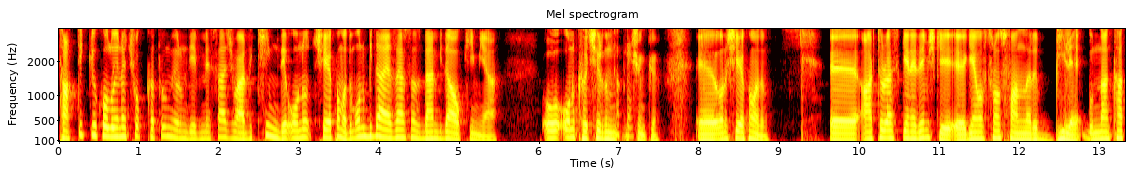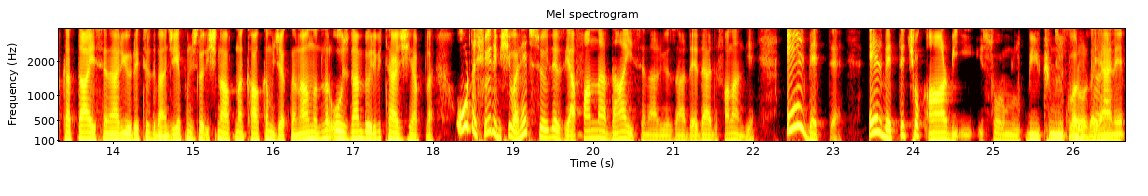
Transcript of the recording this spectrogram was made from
Taktik yok olayına çok katılmıyorum diye bir mesaj vardı. Kimdi? Onu şey yapamadım. Onu bir daha yazarsanız ben bir daha okuyayım ya. O onu kaçırdım okay. çünkü. E, onu şey yapamadım. E, Arthur Ask gene demiş ki e, Game of Thrones fanları bile bundan kat kat daha iyi senaryo üretirdi bence. Yapımcılar işin altından kalkamayacaklarını anladılar. O yüzden böyle bir tercih yaptılar. Orada şöyle bir şey var. Hep söyleriz ya fanlar daha iyi senaryo yazardı ederdi falan diye. Elbette. Elbette çok ağır bir sorumluluk, bir yükümlülük Kesinlikle var orada. Yani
